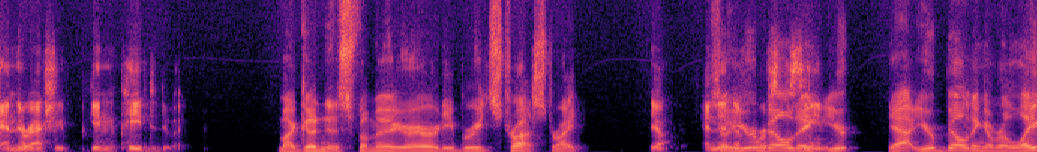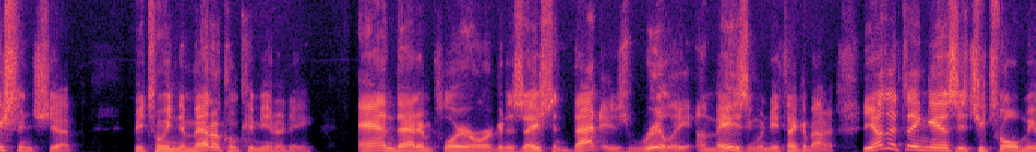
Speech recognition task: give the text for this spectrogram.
and they're actually getting paid to do it. My goodness, familiarity breeds trust, right? Yep. And so you're building same... you're yeah, you're building a relationship between the medical community and that employer organization. That is really amazing when you think about it. The other thing is that you told me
